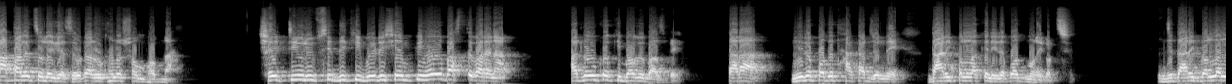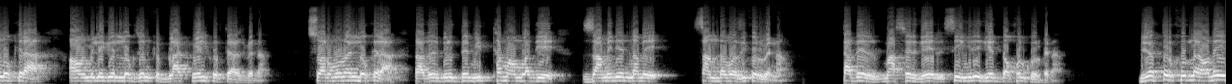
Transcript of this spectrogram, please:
পাতালে চলে গেছে, ওটা উঠানো সম্ভব না। সেই টিউলিপ সিদ্দিকি ব্রিটিশ এমপি হয়ে বাঁচতে পারে না। আর নৌকা কীভাবে বাঁচবে? তারা নিরাপদে থাকার জন্য দাড়িপাল্লাকে নিরাপদ মনে করছে। যে দাড়িপাল্লার লোকেরা আওয়ামী লীগের লোকজনকে ব্ল্যাকমেইল করতে আসবে না। সর্বনয় লোকেরা তাদের বিরুদ্ধে মিথ্যা মামলা দিয়ে জামিনের নামে চান্দাবাজি করবে না। তাদের মাছের ঘের, চিংড়ি ঘের দখল করবে না। বৃহত্তর খুলনায় অনেক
